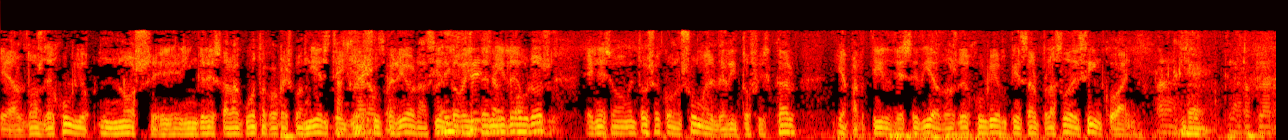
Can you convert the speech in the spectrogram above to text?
eh, al 2 de julio no se ingresa la cuota correspondiente y es superior a 120.000 euros, en ese momento se consuma el delito fiscal y a partir de ese día 2 de julio empieza el plazo de 5 años. Ah, claro. claro, claro,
